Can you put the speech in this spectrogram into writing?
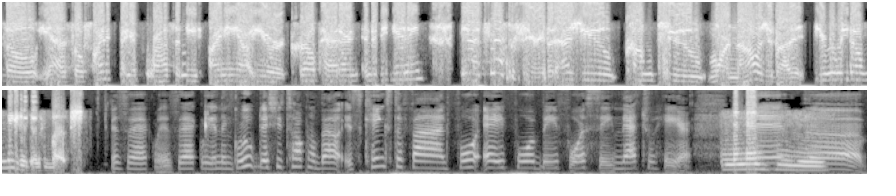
So yeah, so finding out your porosity, finding out your curl pattern in the beginning, yeah, it's necessary. But as you come to more knowledge about it, you really don't need it as much. Exactly, exactly. And the group that she's talking about is Kingston Fine 4A, 4B, 4C Natural Hair. Mm-hmm. And the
